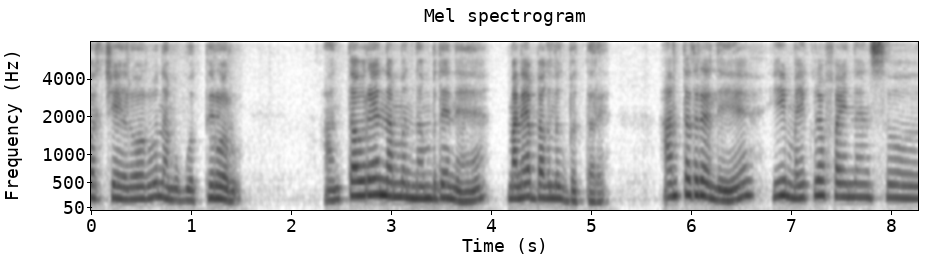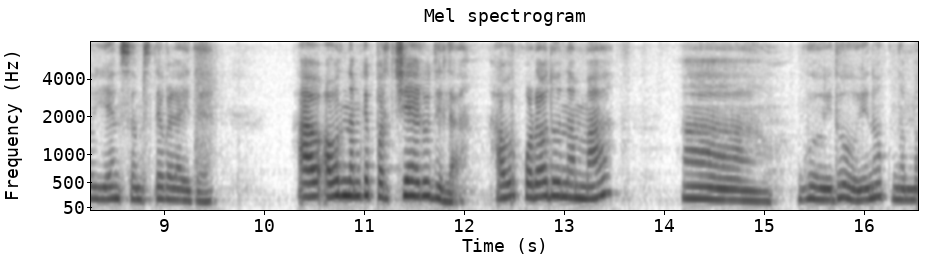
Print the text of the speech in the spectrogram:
ಪರಿಚಯ ಇರೋರು, ನಮಗೆ ಗೊತ್ತಿರೋರು. ಅಂಥವರೇ ನಮ್ಮನ್ನು ನಂಬದೇನೆ ಮನೆ ಬಾಗಿಲಿಗೆ ಬರ್ತಾರೆ. ಅಂಥದ್ರಲ್ಲಿ ಈ ಮೈಕ್ರೋ ಫೈನಾನ್ಸು ಏನು ಸಂಸ್ಥೆಗಳಿದೆ ಅವ್ರು ನಮಗೆ ಪರಿಚಯ ಇರೋದಿಲ್ಲ. ಅವ್ರು ಕೊಡೋದು ನಮ್ಮ ಇದು, ಏನು, ನಮ್ಮ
